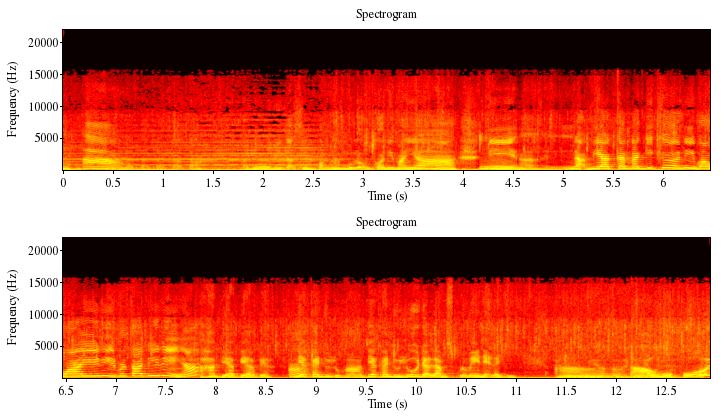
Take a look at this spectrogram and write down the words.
Ha. Tak, tak, tak, tak, tak. Aduh, ni tak simpanglah mulut kau ni Maya. Ni ah, nak biarkan lagi ke ni bawah air ni daripada tadi ni, ha? Ha, biar biar biar. Biarkan dulu ha, biarkan dulu dalam 10 minit lagi. Ha, ya, aduh. tahu pun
